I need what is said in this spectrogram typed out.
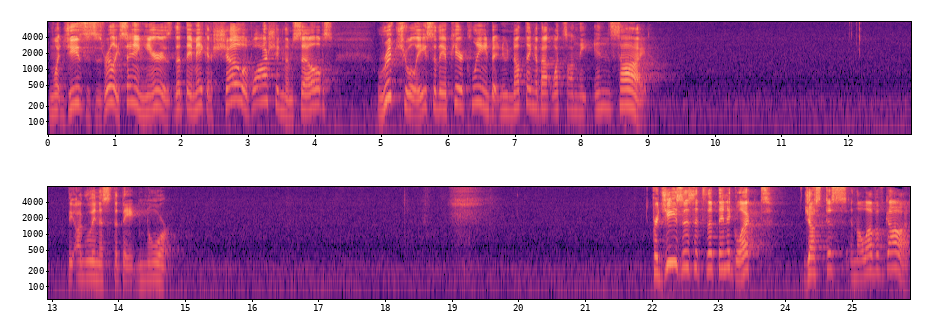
And what Jesus is really saying here is that they make a show of washing themselves ritually so they appear clean, but knew nothing about what's on the inside. The ugliness that they ignore. For Jesus, it's that they neglect justice and the love of God.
